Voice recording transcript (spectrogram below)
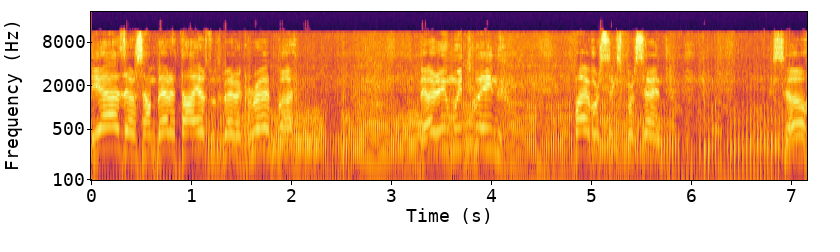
Yeah, there are some better tires with better grip, but they're in between five or six percent so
